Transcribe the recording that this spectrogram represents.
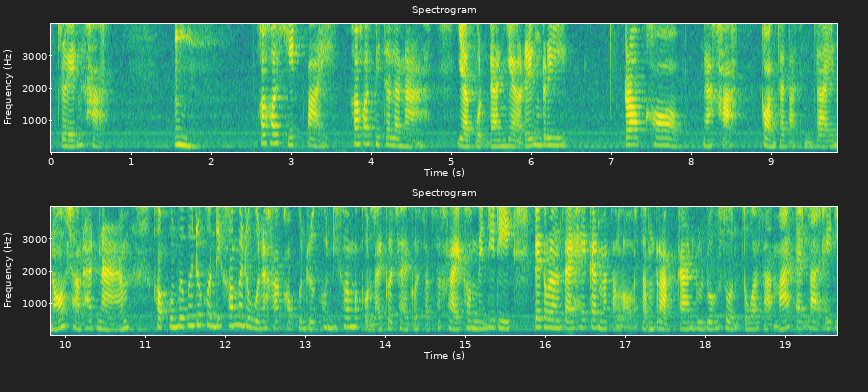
สเตรนท์ค่ะ อืมค่อยๆคคิดไป ค่อยๆพิจารณา อย่ากดดันอย่าเร่งรีบ รอบคอบนะคะ ก่อนจะตัดสินใจเนาะชาวธาตุน้ำขอบคุณเพื่อนๆทุกคนที่เข้ามาดูนะคะ ขอบคุณทุกคนที่เข้ามากดไลค์กดแชร์กด subscribe คอมเมนต์ดีๆเป็นกำลังใจให้กันมาตลอดสำหรับการดูดวงส่วนตัวสามารถแอดไลน์ ID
